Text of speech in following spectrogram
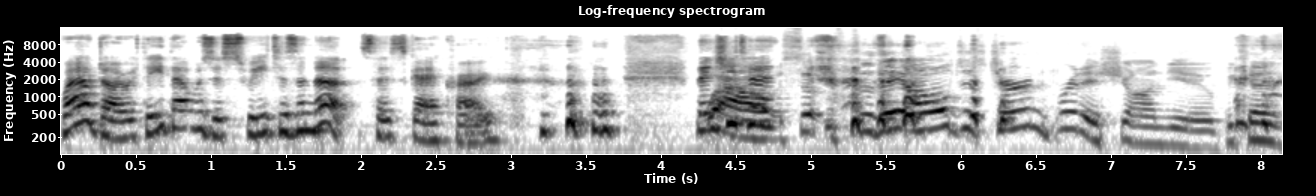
Wow, Dorothy, that was as sweet as a nut, says Scarecrow. then she Wow, turns. so, so they all just turned British on you because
